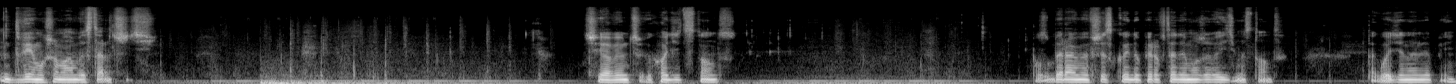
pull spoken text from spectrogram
Dwie muszą nam wystarczyć. Czy ja wiem, czy wychodzić stąd? Pozbierajmy wszystko i dopiero wtedy może wyjdźmy stąd. Tak będzie najlepiej.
